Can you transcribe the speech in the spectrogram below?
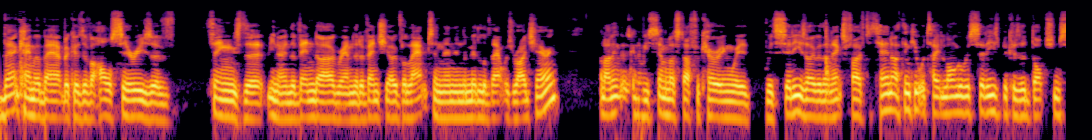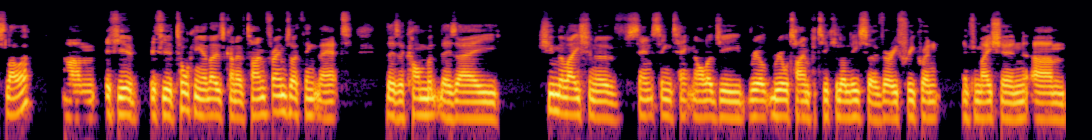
that came about because of a whole series of things that, you know, in the Venn diagram that eventually overlapped. And then in the middle of that was ride sharing. And I think there's going to be similar stuff occurring with, with cities over the next five to 10. I think it will take longer with cities because adoption's slower. Um, if you if you're talking at those kind of timeframes, I think that there's a com- there's a accumulation of sensing technology, real real time particularly, so very frequent information um,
